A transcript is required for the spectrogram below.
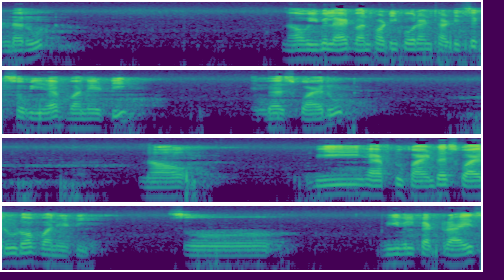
under root now we will add 144 and 36 so we have 180 in the square root. Now we have to find the square root of 180 so we will factorize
